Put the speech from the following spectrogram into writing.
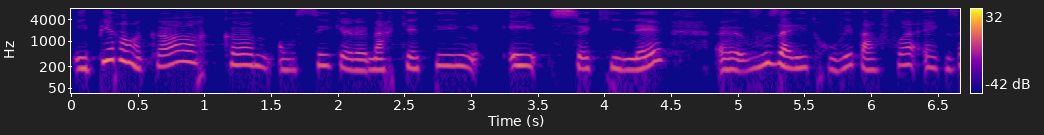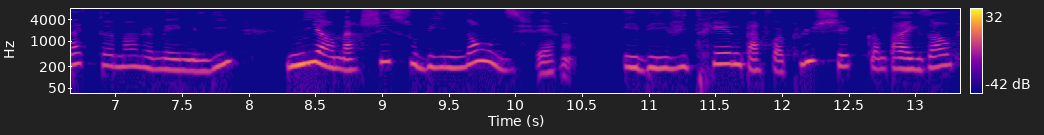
et pire encore, comme on sait que le marketing est ce qu'il est, vous allez trouver parfois exactement le même lit mis en marché sous des noms différents et des vitrines parfois plus chics, comme par exemple,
